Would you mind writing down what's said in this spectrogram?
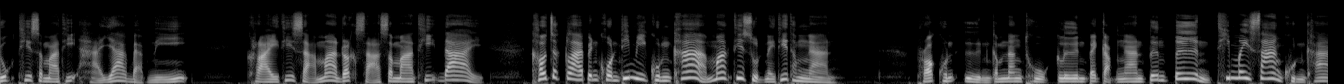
ยุคที่สมาธิหายากแบบนี้ ใครที่สามารถรักษาสมาธิได้ เขาจะกลายเป็นคนที่มีคุณค่ามากที่สุดในที่ทำงาน เพราะคนอื่นกำลังถูกกลืนไปกับงานตื้นๆ ที่ไม่สร้างคุณค่า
